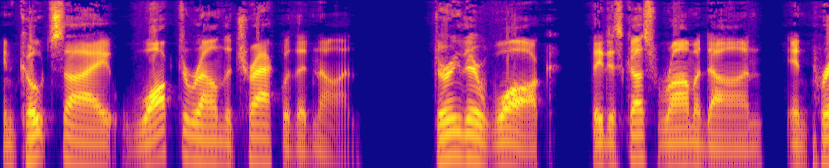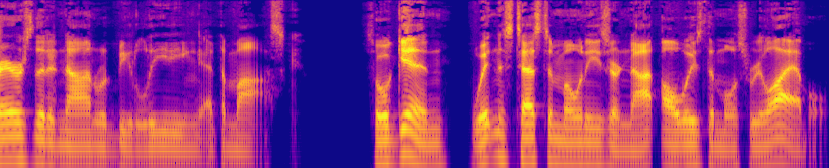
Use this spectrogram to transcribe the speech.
and Coach Sye walked around the track with Adnan. During their walk, they discussed Ramadan and prayers that Adnan would be leading at the mosque. So again, witness testimonies are not always the most reliable.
